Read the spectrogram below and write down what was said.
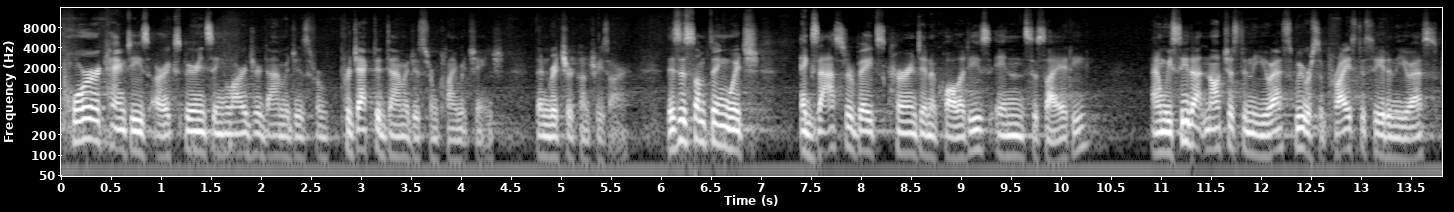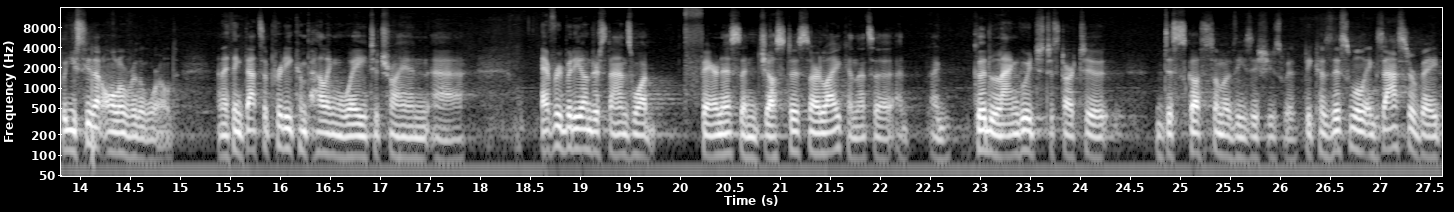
Poorer counties are experiencing larger damages from projected damages from climate change than richer countries are. This is something which exacerbates current inequalities in society. And we see that not just in the US, we were surprised to see it in the US, but you see that all over the world. And I think that's a pretty compelling way to try and, uh, everybody understands what fairness and justice are like, and that's a, a, a good language to start to discuss some of these issues with, because this will exacerbate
